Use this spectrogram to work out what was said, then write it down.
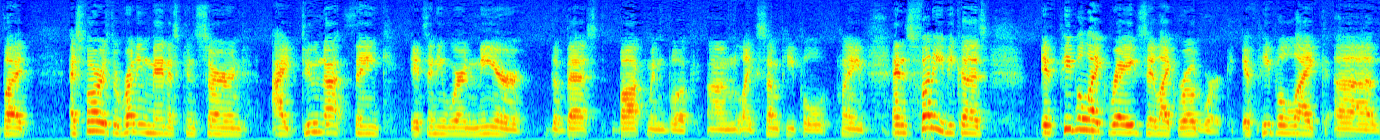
but as far as The Running Man is concerned, I do not think it's anywhere near the best Bachman book, um, like some people claim. And it's funny because if people like Rage, they like Roadwork. If people like uh,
